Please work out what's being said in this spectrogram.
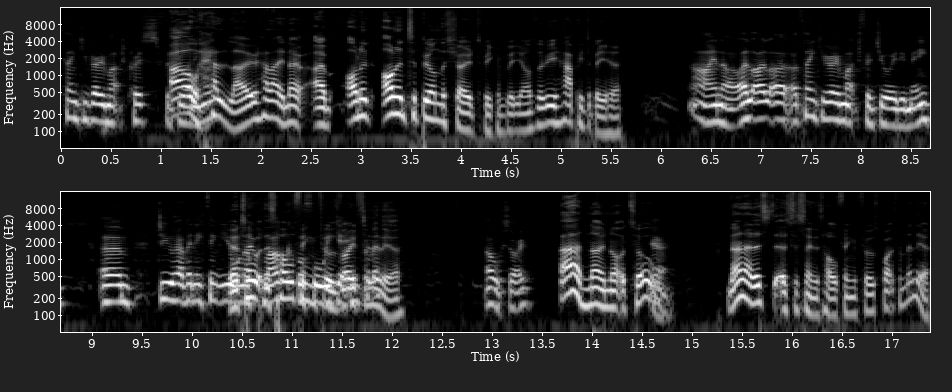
Thank you very much, Chris, for joining Oh, me. hello, hello. No, I'm honoured, honoured to be on the show. To be completely honest I'd be happy to be here. Oh, I know. I, I, I thank you very much for joining me. Um, do you have anything you Yeah, want to plug this whole thing feels very familiar. This? Oh, sorry. Ah, no, not at all. Yeah. No, no, this, it's just saying this whole thing feels quite familiar.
